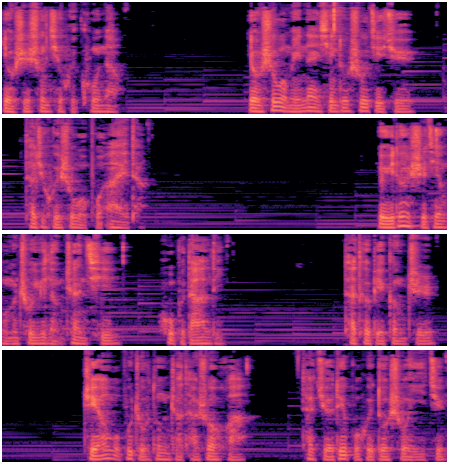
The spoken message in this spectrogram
有时生气会哭闹。有时我没耐心多说几句，他就会说我不爱他。有一段时间，我们处于冷战期，互不搭理。他特别耿直，只要我不主动找他说话，他绝对不会多说一句。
